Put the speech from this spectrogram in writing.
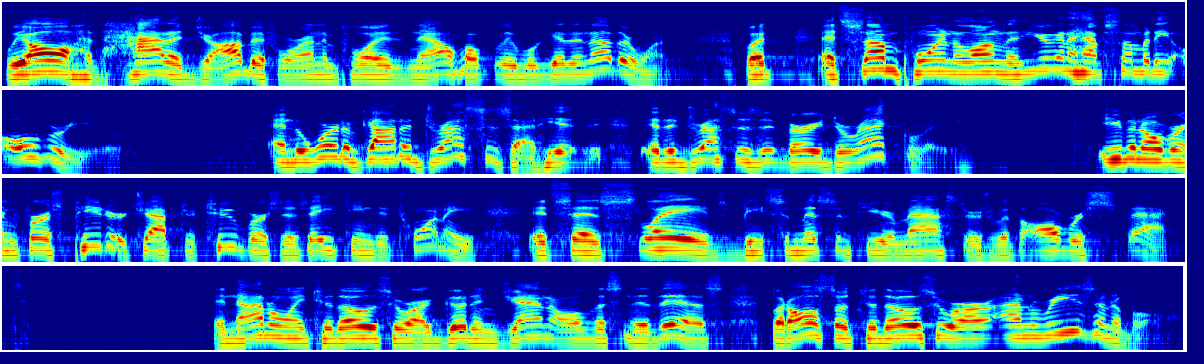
We all have had a job. If we're unemployed now, hopefully we'll get another one. But at some point along the, you're going to have somebody over you. And the Word of God addresses that. it addresses it very directly. Even over in 1 Peter chapter 2 verses 18 to 20, it says, "Slaves, be submissive to your masters with all respect." And not only to those who are good and gentle, listen to this, but also to those who are unreasonable.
